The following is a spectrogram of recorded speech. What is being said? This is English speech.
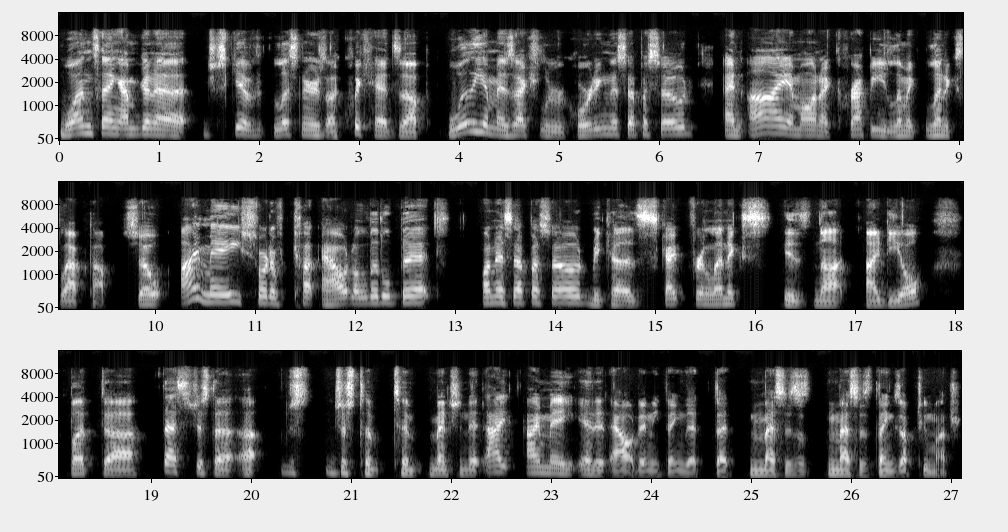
one thing I'm gonna just give listeners a quick heads up. William is actually recording this episode, and I am on a crappy Linux laptop. So I may sort of cut out a little bit on this episode because Skype for Linux is not ideal. But uh, that's just a, a just just to to mention it. I I may edit out anything that that messes messes things up too much.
